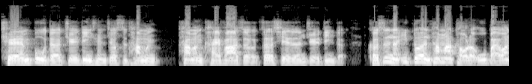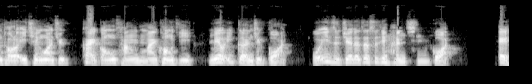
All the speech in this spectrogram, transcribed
全部的决定权就是他们他们开发者这些人决定的。可是呢，一堆人他妈投了五百万，投了一千万去盖工厂、买矿机，没有一个人去管。我一直觉得这事情很奇怪。哎，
